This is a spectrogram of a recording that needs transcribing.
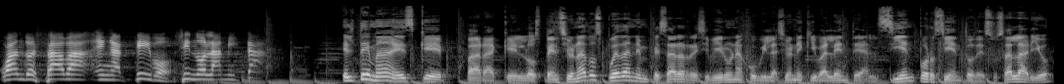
cuando estaba en activo, sino la mitad. El tema es que para que los pensionados puedan empezar a recibir una jubilación equivalente al 100% de su salario,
